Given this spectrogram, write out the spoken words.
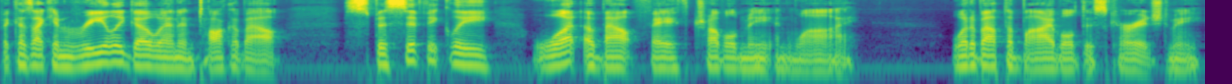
Because I can really go in and talk about specifically what about faith troubled me and why? What about the Bible discouraged me?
